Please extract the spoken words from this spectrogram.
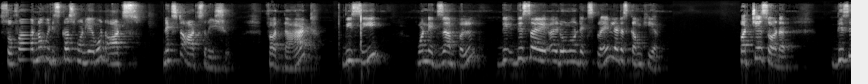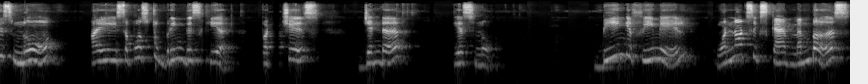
So far now we discussed only about odds, next odds ratio. For that, we see one example. This I, I don't want to explain. Let us come here. Purchase order. This is no. I supposed to bring this here. Purchase, gender, yes, no. Being a female, 106 camp members,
